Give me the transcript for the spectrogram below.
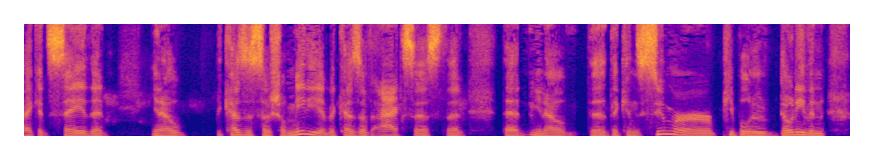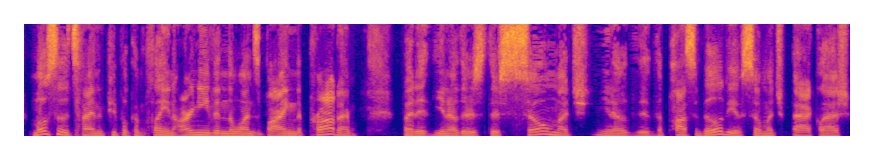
I could say that, you know, because of social media because of access that that you know the the consumer people who don't even most of the time the people complain aren't even the ones buying the product but it you know there's there's so much you know the, the possibility of so much backlash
